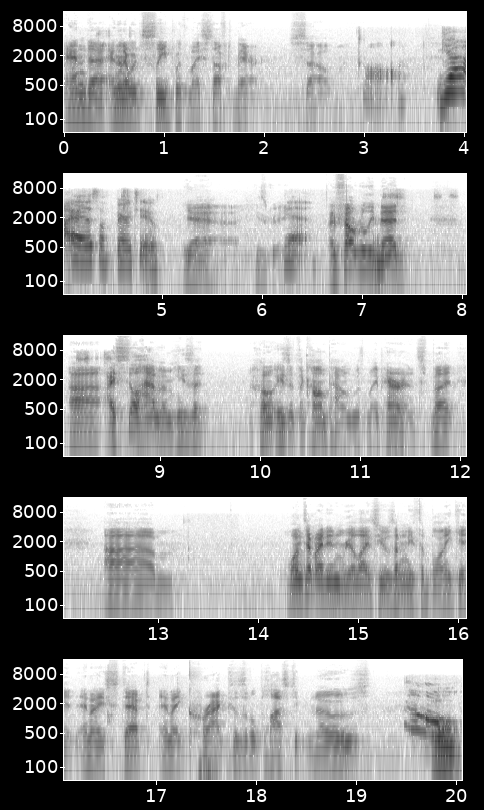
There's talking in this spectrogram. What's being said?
And uh, and then I would sleep with my stuffed bear. So Aw. Yeah, I had a stuffed bear too. yeah, he's great. Yeah. I felt really bad. Uh, I still have him. He's at home, he's at the compound with my parents, but um, one time I didn't realize he was underneath the blanket, and I stepped and I cracked his little plastic nose. Oh.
